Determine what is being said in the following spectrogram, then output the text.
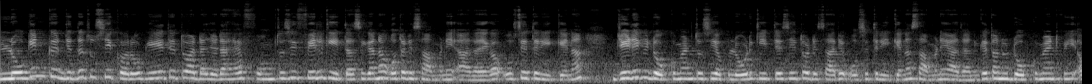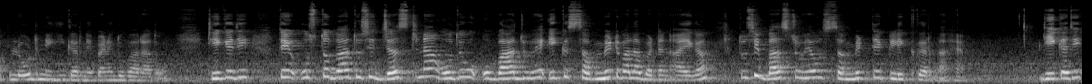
ਲੌਗਇਨ ਜਿੱਦਾਂ ਤੁਸੀਂ ਕਰੋਗੇ ਤੇ ਤੁਹਾਡਾ ਜਿਹੜਾ ਹੈ ਫਾਰਮ ਤੁਸੀਂ ਫਿਲ ਕੀਤਾ ਸੀਗਾ ਨਾ, ਉਹ ਤੁਹਾਡੇ ਸਾਹਮਣੇ ਆ ਜਾਏਗਾ। ਉਸੇ ਤਰੀਕੇ ਨਾਲ ਜਿਹੜੇ ਵੀ ਡਾਕੂਮੈਂਟ ਤੁਸੀਂ ਅਪਲੋਡ ਕੀਤੇ ਸੀ, ਤੁਹਾਡੇ ਸਾਰੇ ਉਸੇ ਤਰੀਕੇ ਨਾਲ ਸਾਹਮਣੇ ਆ ਜਾਣਗੇ। ਤੁਹਾਨੂੰ ਡਾਕੂਮੈਂਟ ਵੀ ਅਪਲੋਡ ਨਹੀਂ ਕਰਨੇ ਪੈਣੇ ਦੁਬਾਰਾ ਤੋਂ। ਠੀਕ ਹੈ ਜੀ? ਤੇ ਉਸ ਤੋਂ ਬਾਅਦ ਤੁਸੀਂ ਜਸਟ ਨਾ ਉਹਦੇ, ਉਹ ਬਾਅਦ ਜੋ ਹੈ ਇੱਕ ਸਬਮਿਟ ਵਾਲਾ ਬਟਨ ਆਏਗਾ। ਤੁਸੀਂ ਬਸ ਜੋ ਹੈ ਉਹ ਸਬਮਿਟ ਤੇ ਕਲਿੱਕ ਕਰਨਾ ਹੈ। ਠੀਕ ਹੈ ਜੀ?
